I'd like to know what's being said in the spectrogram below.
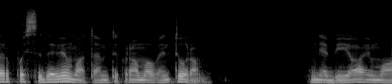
ir pasidavimo tam tikrom avantūrom. Nebijojimo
